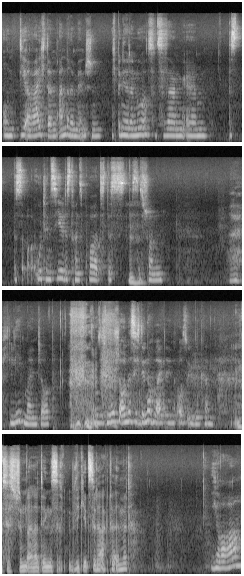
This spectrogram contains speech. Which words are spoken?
Und die erreicht dann andere Menschen. Ich bin ja dann nur sozusagen ähm, das, das Utensil des Transports. Das, das mhm. ist schon. Oh, ich liebe meinen Job. Jetzt muss ich nur schauen, dass ich den noch weiterhin ausüben kann. Das stimmt allerdings. Wie geht's dir da aktuell mit? Ja.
